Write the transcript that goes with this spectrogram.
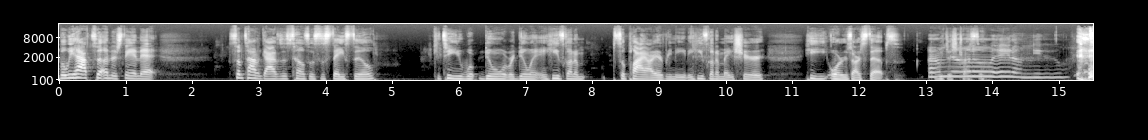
But we have to understand that sometimes God just tells us to stay still, continue doing what we're doing, and He's to supply our every need, and He's to make sure He orders our steps. I'm just trust gonna him. wait on you.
